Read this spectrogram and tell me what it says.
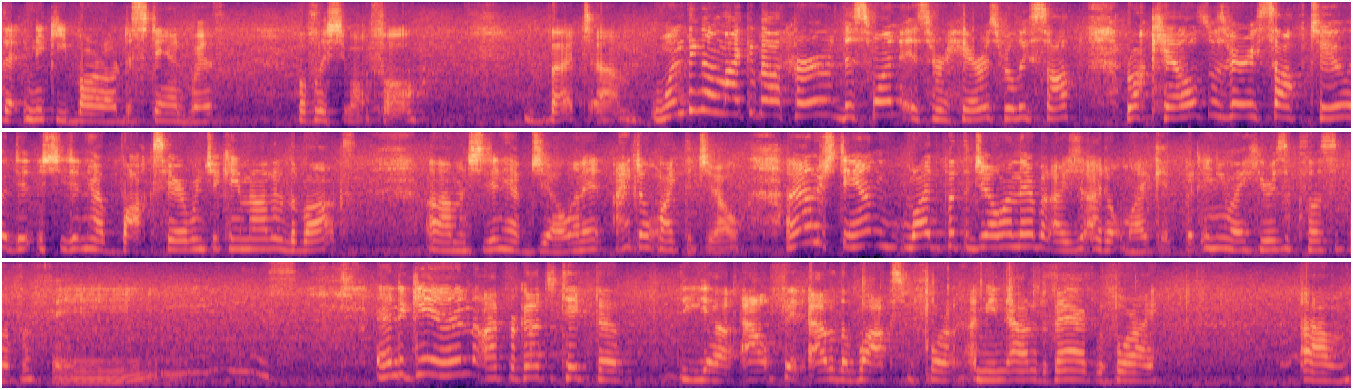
that Nikki borrowed to stand with. Hopefully she won't fall. But um, one thing I like about her, this one, is her hair is really soft. Raquel's was very soft too. Didn't, she didn't have box hair when she came out of the box. Um, and she didn't have gel in it. I don't like the gel. I understand why they put the gel in there, but I, I don't like it. But anyway, here's a close-up of her face. And again, I forgot to take the, the uh, outfit out of the box before, I mean out of the bag before I um,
